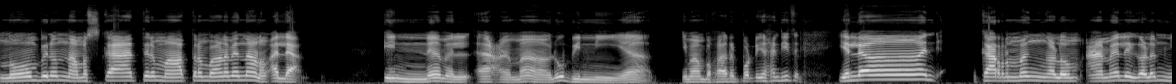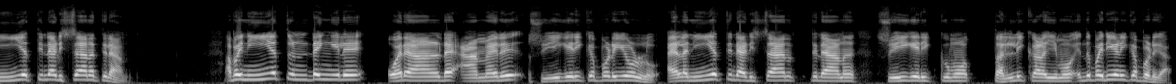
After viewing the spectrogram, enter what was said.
നോമ്പിനും നമസ്കാരത്തിനും മാത്രം വേണമെന്നാണോ? അല്ല. ഇന്നമൽ അഅമാലു ബിന്നിയാത്ത്. ഇമാം ബുഖാർ റിപ്പോർട്ട് ചെയ്യുന്ന ഹദീസിൽ എല്ലാ കർമ്മങ്ങളും അമലുകളും നീയത്തിന്റെ അടിസ്ഥാനത്തിലാണ്. അപ്പോൾ നീയത്തുണ്ടെങ്കിൽ ഒരാളുടെ അമൽ സ്വീകരിക്കപ്പെടുകയുള്ളൂ. അയാളെ നീയത്തിന്റെ അടിസ്ഥാനത്തിലാണ് സ്വീകരിക്കുമോ തള്ളിക്കളയുമോ എന്ന് പരിഗണിക്കപ്പെടുക.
